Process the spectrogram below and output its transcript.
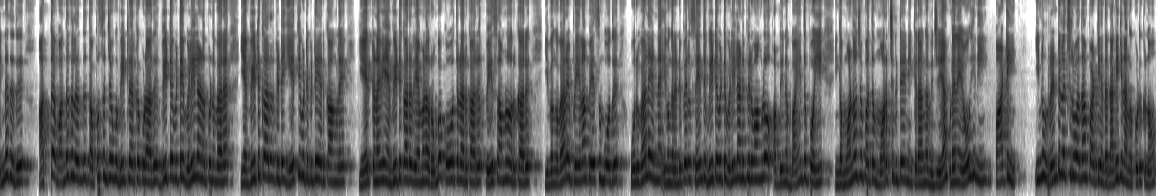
என்னது இது? அத்தை வந்ததுல இருந்து தப்பு செஞ்சவங்க வீட்டில் இருக்கக்கூடாது. வீட்டை விட்டே வெளியில அனுப்புன்னு வேற என் வீட்டுக்காரர்கிட்ட ஏத்தி விட்டுக்கிட்டே இருக்காங்களே. ஏற்கனவே என் வீட்டுக்காரர் என் மேல ரொம்ப கோவத்துல இருக்காரு பேசாமலும் இருக்காரு. இவங்க வேற இப்படியெல்லாம் பேசும்போது ஒருவேளை என்ன இவங்க ரெண்டு பேரும் சேர்ந்து வீட்டை விட்டு வெளியில அனுப்பிடுவாங்களோ அப்படின்னு பயந்து போய் இங்க மனோஜை பார்த்து முறைச்சுக்கிட்டே நிக்கிறாங்க விஜயா. உடனே ரோஹிணி பாட்டி இன்னும் ரெண்டு லட்ச ரூபா தான் பாட்டி அந்த நகைக்கு நாங்கள் கொடுக்கணும்.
